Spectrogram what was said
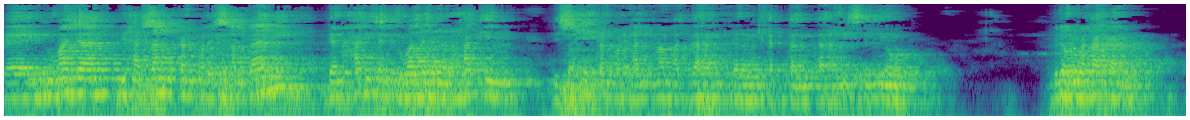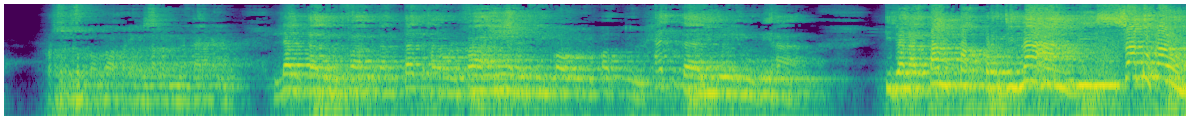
eh, Ibnu Majah dihasankan oleh Syekh Albani dan hadis yang diriwayatkan oleh Hakim disahihkan oleh Al Imam Ad-Dhahabi dalam kitab Tanafis beliau. Beliau mengatakan Rasulullah SAW mengatakan lam tadfa lam tadharul fahishatu fi qaumin qattun hatta yu'minu biha tidaklah tampak perzinahan di satu kaum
